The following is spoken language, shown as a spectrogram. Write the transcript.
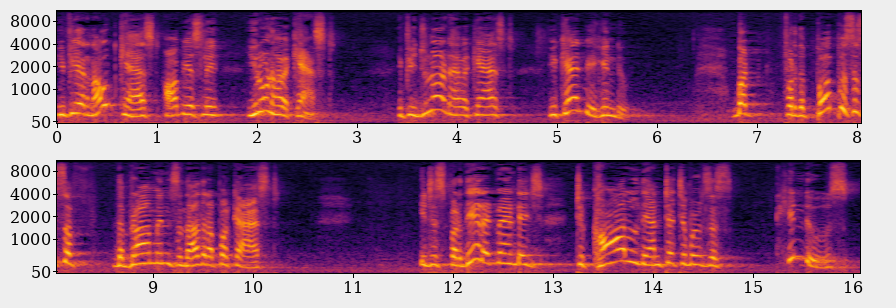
If you are an outcast, obviously you don't have a caste. If you do not have a caste, you can't be a Hindu. But for the purposes of the Brahmins and the other upper caste, it is for their advantage to call the untouchables as Hindus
